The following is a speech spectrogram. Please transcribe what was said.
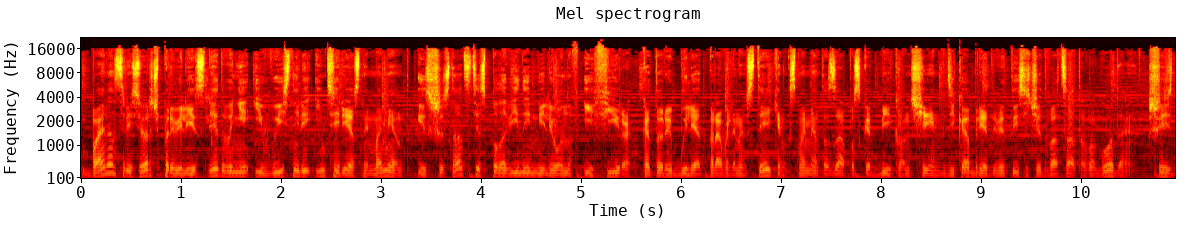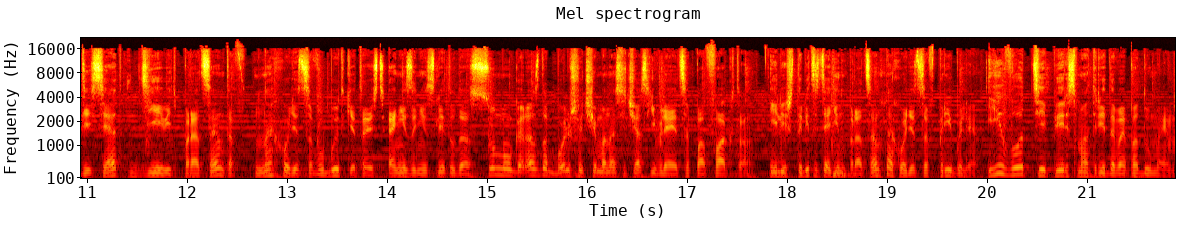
Binance Research провели исследование и выяснили интересный момент. Из 16,5 миллионов эфира, которые были отправлены в стейкинг с момента запуска Beacon Chain в декабре 2020 года, 69% находятся в убытке, то есть они занесли туда сумму гораздо больше, чем она сейчас является по факту. И лишь 31% находится в прибыли. И вот теперь смотри, давай подумаем.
